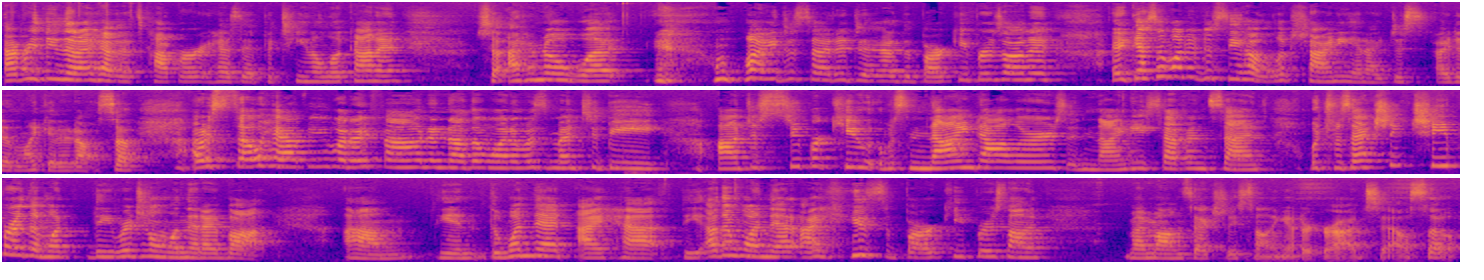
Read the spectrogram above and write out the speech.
everything that I have that's copper has a patina look on it. So I don't know what, why I decided to add the barkeepers on it. I guess I wanted to see how it looked shiny and I just, I didn't like it at all. So I was so happy when I found another one. It was meant to be uh, just super cute. It was $9.97, which was actually cheaper than what the original one that I bought. Um, the, the one that I had, the other one that I used barkeepers on, my mom's actually selling at her garage sale. So,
